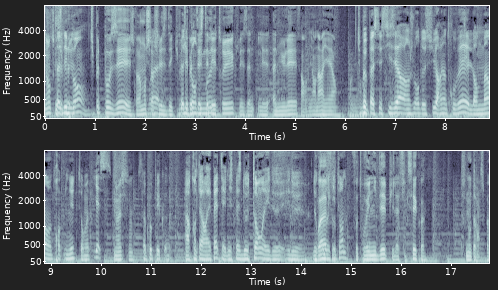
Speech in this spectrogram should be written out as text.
Non, parce que Ça tu peux- dépend. Tu peux te poser et vraiment chercher Ouais. les idées que tu Ça veux. Tu peux tester des trucs, les, an- les annuler, enfin revenir en arrière. Tu peux passer 6 heures un jour dessus à rien trouver et le lendemain en 30 minutes t'es en mode yes, Ouais, ça. ça a popé quoi. Alors quand t'es en répète, il y a une espèce de temps et de, et de, de Ouais, faut- qui tourne. Faut trouver une idée puis la fixer quoi. Sinon t'avances pas.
